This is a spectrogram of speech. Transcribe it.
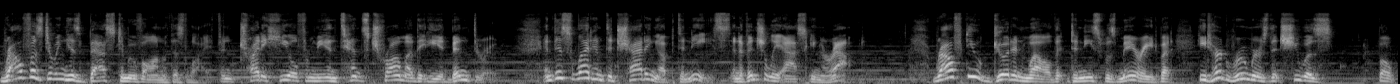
Ralph was doing his best to move on with his life and try to heal from the intense trauma that he had been through, and this led him to chatting up Denise and eventually asking her out. Ralph knew good and well that Denise was married, but he'd heard rumors that she was, well,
